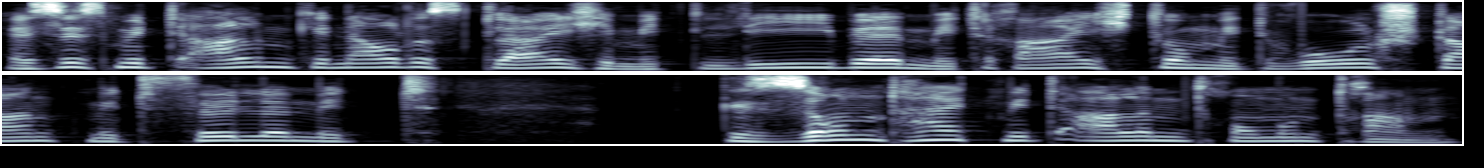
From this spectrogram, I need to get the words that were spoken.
Es ist mit allem genau das Gleiche, mit Liebe, mit Reichtum, mit Wohlstand, mit Fülle, mit Gesundheit, mit allem drum und dran.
